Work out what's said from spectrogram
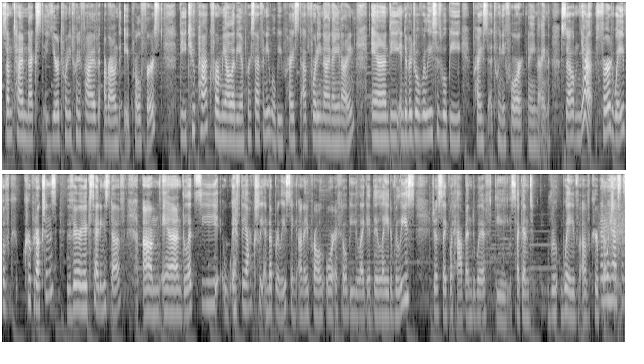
sometime next year, 2025, around April 1st. The two pack for Meowlody and Purrsephone will be priced at $49.99, and the individual releases will be priced at $24.99. So, yeah, third wave of Creeproductions, very exciting stuff. Um, and let's see if they actually end up releasing on April or if it'll be like a delayed release, just like what happened with the second wave of crew And we have some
